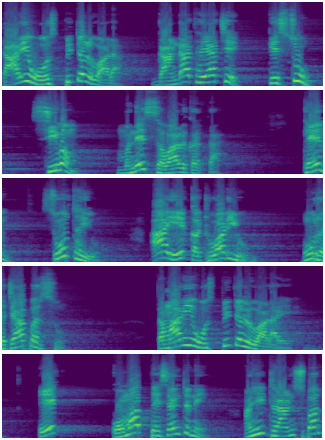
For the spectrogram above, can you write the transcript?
તારી હોસ્પિટલ વાળા ગાંડા થયા છે કે શું? શિવમ, મને સવાલ કરતા. કેમ? શું થયું? આ એક અઠવાડિયું હું રજા પર છું. તમારી હોસ્પિટલ વાળાએ એક કોમા પેશન્ટને અહીં ટ્રાન્સફર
